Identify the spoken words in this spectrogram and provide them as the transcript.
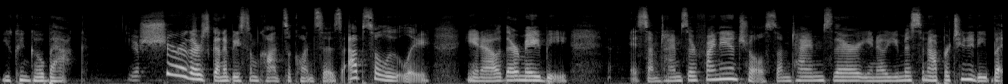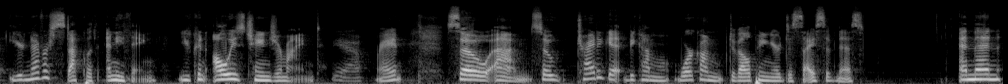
You can go back. Yep. Sure, there's going to be some consequences. Absolutely, you know there may be Sometimes they're financial. Sometimes they're, you know, you miss an opportunity, but you're never stuck with anything. You can always change your mind. Yeah. Right. So, um, so try to get, become, work on developing your decisiveness. And then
